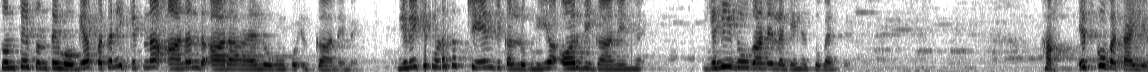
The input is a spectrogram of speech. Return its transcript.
सुनते सुनते हो गया। पता नहीं कितना आनंद आ रहा है लोगों को इस गाने में। ये नहीं कि थोड़ा सा चेंज कर लो भैया, और भी गाने हैं। यही दो गाने लगे हैं सुबह से। हाँ इसको बताइए।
